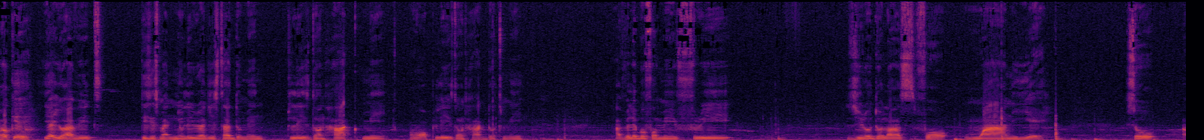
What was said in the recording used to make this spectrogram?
okay here you have it. This is my newly registered domain. Please don't hack me or please don't hack.me available for me free zero dollars for one year. So uh,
